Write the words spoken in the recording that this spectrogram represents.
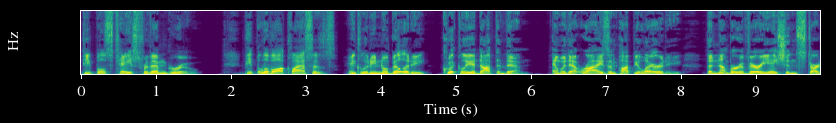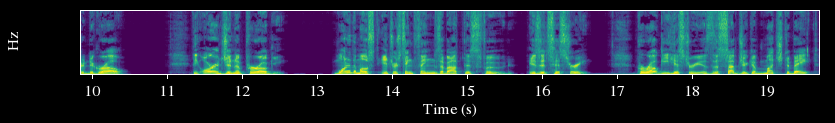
people's taste for them grew. People of all classes, including nobility, quickly adopted them, and with that rise in popularity, the number of variations started to grow. The origin of pierogi. One of the most interesting things about this food is its history. Pierogi history is the subject of much debate.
